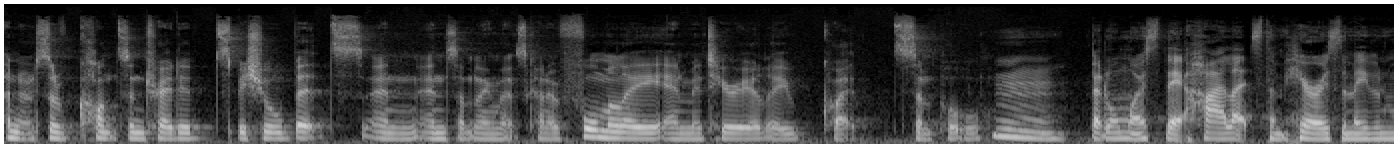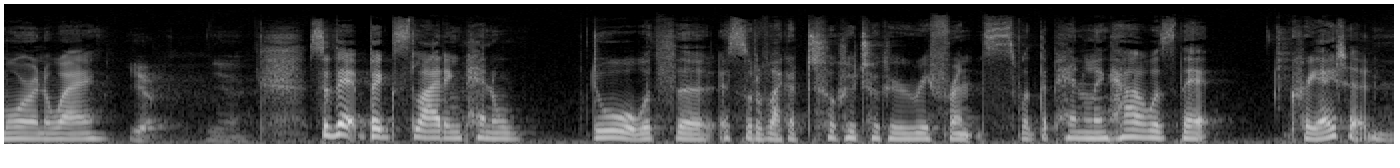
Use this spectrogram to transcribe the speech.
I don't know, sort of concentrated special bits and, and something that's kind of formally and materially quite simple. Hmm. But almost that highlights them, heroes them even more in a way. Yeah, yeah. So that big sliding panel door with the sort of like a tuku tuku reference with the paneling. How was that created?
